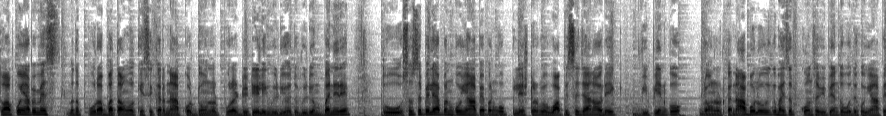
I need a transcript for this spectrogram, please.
तो आपको यहाँ पे मैं मतलब पूरा बताऊँगा कैसे करना है, आपको डाउनलोड पूरा डिटेलिंग वीडियो है तो वीडियो में बने रहे। तो सबसे पहले अपन को यहाँ पे अपन को प्ले स्टोर पर वापस से जाना और एक वीपीएन को डाउनलोड करना। आप बोलोगे कि भाई साहब, कौन सा वीपीएन तो वो देखो, यहाँ पे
